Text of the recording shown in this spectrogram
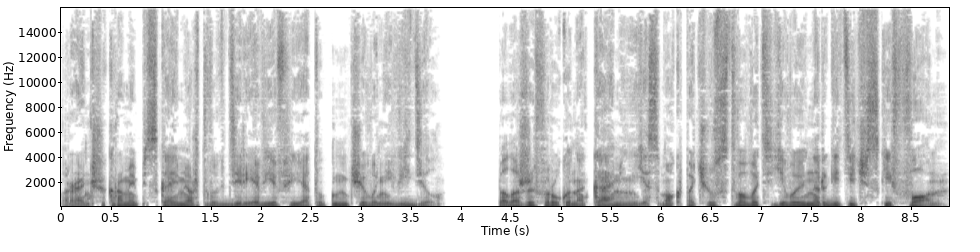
раньше, кроме песка и мертвых деревьев, я тут ничего не видел. Положив руку на камень, я смог почувствовать его энергетический фон.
